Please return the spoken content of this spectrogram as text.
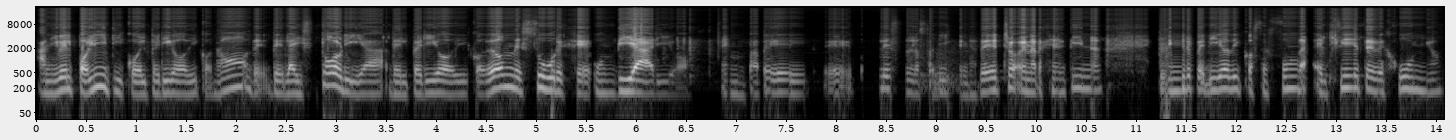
a nivel político el periódico, ¿no? De, la historia del periódico, de dónde surge un diario en papel, eh, cuáles son los orígenes. De hecho, en Argentina, el primer periódico se funda el 7 de junio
